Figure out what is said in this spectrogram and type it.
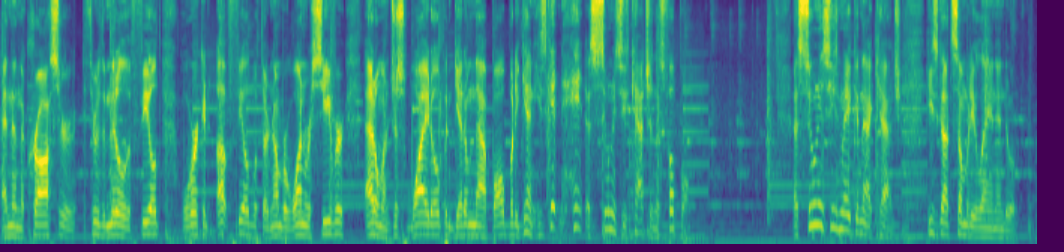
and then the crosser through the middle of the field. We're working upfield with our number one receiver, Edelman, just wide open, get him that ball. But again, he's getting hit as soon as he's catching this football. As soon as he's making that catch, he's got somebody laying into him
